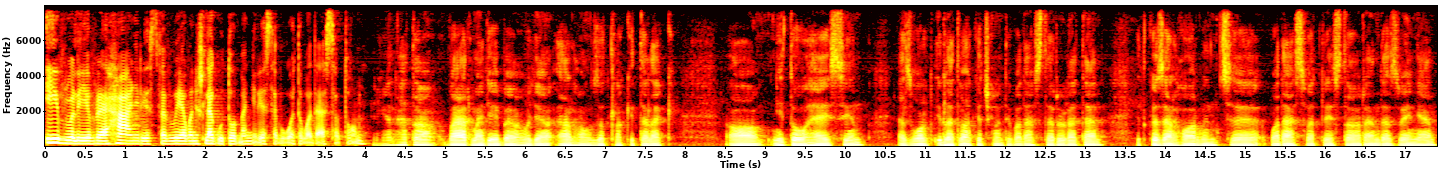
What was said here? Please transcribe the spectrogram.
Évről évre hány résztvevője van, és legutóbb mennyi résztvevő volt a vadászaton? Igen, hát a Vármegyében, ahogy elhangzott lakitelek, a nyitó helyszín, ez volt, illetve a Kecskeméti vadászterületen. Itt közel 30 vadász vett részt a rendezvényen,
